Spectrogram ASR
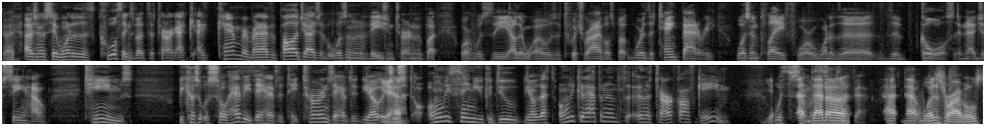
Go ahead. I was going to say one of the cool things about the Tark. I, I can't remember, and I've apologized if it wasn't an evasion tournament, but or if it was the other. Uh, it was a Twitch Rivals, but where the tank battery was in play for one of the the goals, and just seeing how teams. Because it was so heavy, they have to take turns. They have to, you know, it's Yeah. just the only thing you could do. You know, that only could happen in, in a Tarkov game Yeah, with that- some that, uh, like that. That that was rivals,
